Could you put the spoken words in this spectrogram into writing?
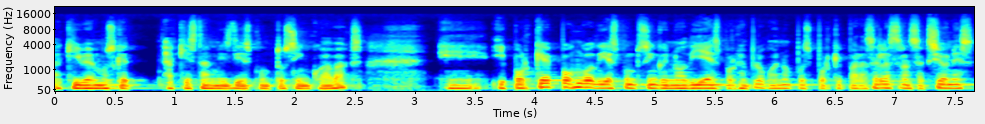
Aquí vemos que aquí están mis 10.5 AVAX. Eh, ¿Y por qué pongo 10.5 y no 10, por ejemplo? Bueno, pues porque para hacer las transacciones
